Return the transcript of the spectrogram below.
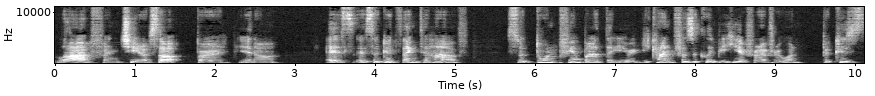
laugh and cheer us up or you know it's it's a good thing to have. So don't feel bad that you you can't physically be here for everyone because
